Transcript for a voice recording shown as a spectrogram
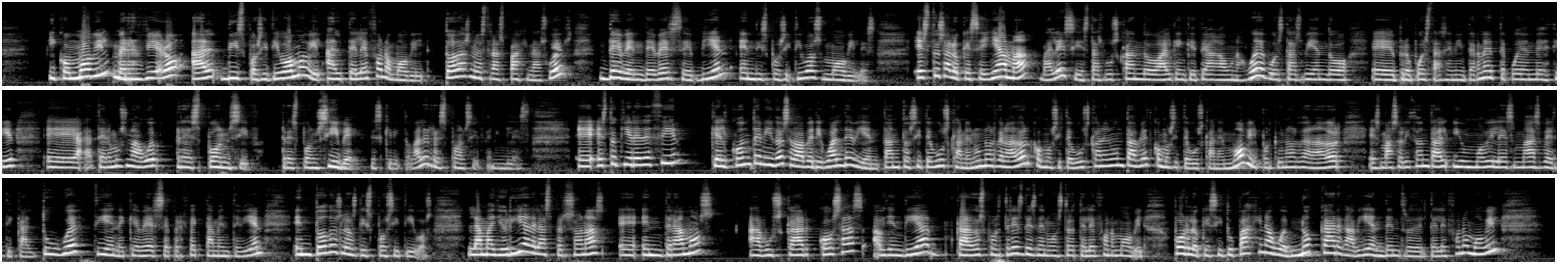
Y con móvil me refiero al dispositivo móvil, al teléfono móvil. Todas nuestras páginas web deben de verse bien en dispositivos móviles. Esto es a lo que se llama, ¿vale? Si estás buscando a alguien que te haga una web o estás viendo eh, propuestas en internet, te pueden decir, eh, tenemos una web responsive, responsive escrito, ¿vale? Responsive en inglés. Eh, esto quiere decir que el contenido se va a ver igual de bien, tanto si te buscan en un ordenador como si te buscan en un tablet, como si te buscan en móvil, porque un ordenador es más horizontal y un móvil es más vertical. Tu web tiene que verse perfectamente bien en todos los dispositivos. La mayoría de las personas eh, entramos a buscar cosas hoy en día cada dos por tres desde nuestro teléfono móvil. Por lo que si tu página web no carga bien dentro del teléfono móvil,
